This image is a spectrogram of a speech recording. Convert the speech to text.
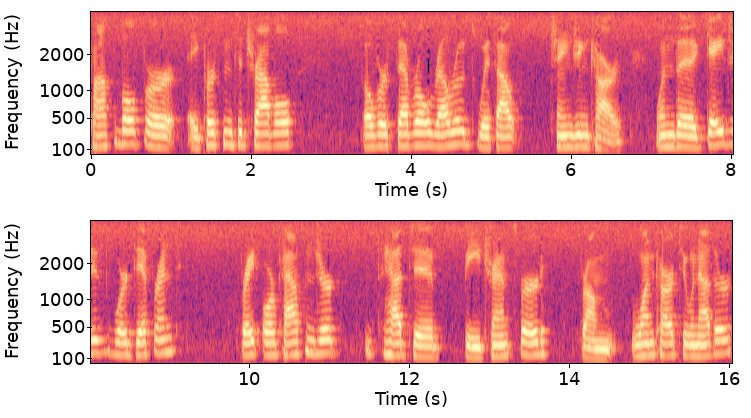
possible for a person to travel over several railroads without changing cars. When the gauges were different, freight or passenger had to be transferred from one car to another.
